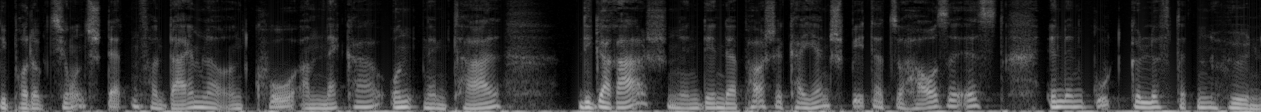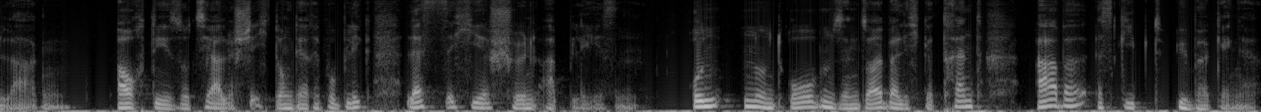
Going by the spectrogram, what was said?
die Produktionsstätten von Daimler und Co. am Neckar unten im Tal, die Garagen, in denen der Porsche Cayenne später zu Hause ist, in den gut gelüfteten Höhenlagen. Auch die soziale Schichtung der Republik lässt sich hier schön ablesen. Unten und oben sind säuberlich getrennt, aber es gibt Übergänge.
